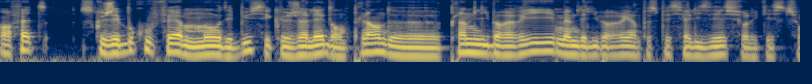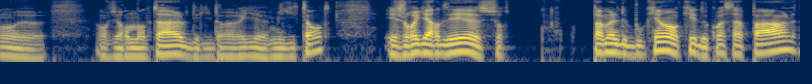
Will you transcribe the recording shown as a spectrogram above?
En fait, ce que j'ai beaucoup fait à moment au début, c'est que j'allais dans plein de, plein de librairies, même des librairies un peu spécialisées sur les questions euh, environnementales, des librairies euh, militantes, et je regardais sur pas mal de bouquins, ok, de quoi ça parle,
